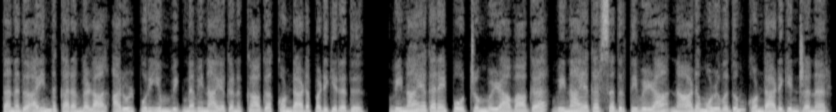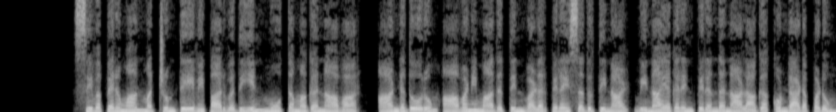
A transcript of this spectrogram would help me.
தனது ஐந்து கரங்களால் அருள் புரியும் விக்ன விநாயகனுக்காக கொண்டாடப்படுகிறது. விநாயகரை போற்றும் விழாவாக விநாயகர் சதுர்த்தி விழா நாடு முழுவதும் கொண்டாடுகின்றனர். சிவபெருமான் மற்றும் தேவி பார்வதியின் மூத்த மகன் ஆவார். ஆண்டுதோறும் ஆவணி மாதத்தின் வளர்ப்பிறை சதுர்த்தி நாள் விநாயகரின் பிறந்த நாளாக கொண்டாடப்படும்.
